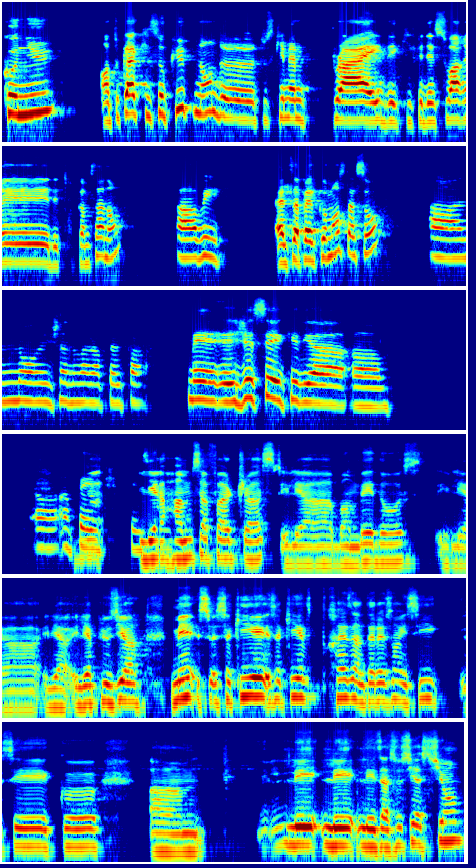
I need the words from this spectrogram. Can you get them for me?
connue, en tout cas qui s'occupe, non, de tout ce qui est même Pride et qui fait des soirées, des trucs comme ça, non? Ah oui. Elle s'appelle comment, cette asso? Ah non, je ne me rappelle pas. Mais je sais qu'il y a page. Il y a Hamsafar Trust, il y a Bombay Dos, il y a, il y a, il y a plusieurs. Mais ce, ce, qui est, ce qui est très intéressant ici, c'est que euh, les, les, les, associations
